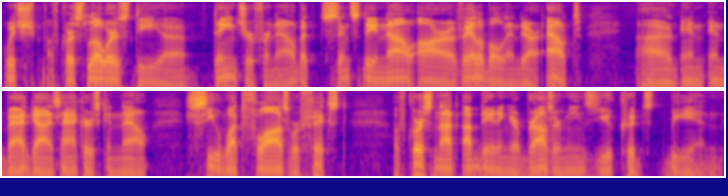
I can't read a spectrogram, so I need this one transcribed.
which of course lowers the uh, danger for now, but since they now are available and they are out, uh, and, and bad guys, hackers can now see what flaws were fixed. Of course, not updating your browser means you could be in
